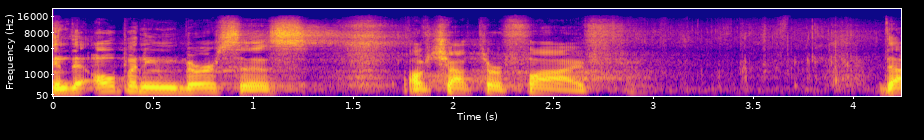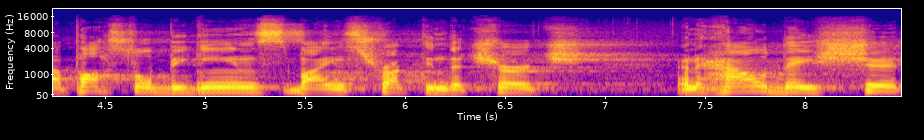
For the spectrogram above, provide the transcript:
In the opening verses of chapter 5, the apostle begins by instructing the church and how they should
